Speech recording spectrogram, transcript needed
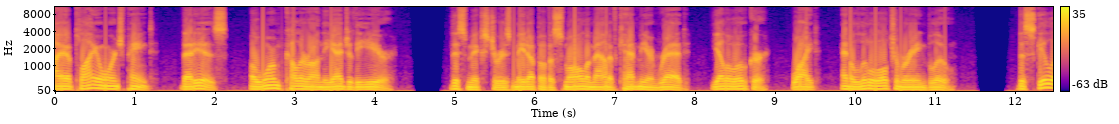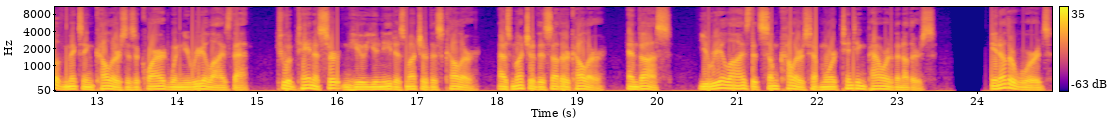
I apply orange paint, that is, a warm color on the edge of the ear. This mixture is made up of a small amount of cadmium red, yellow ochre, white, and a little ultramarine blue. The skill of mixing colors is acquired when you realize that, to obtain a certain hue you need as much of this color, as much of this other color, and thus, you realize that some colors have more tinting power than others. In other words,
